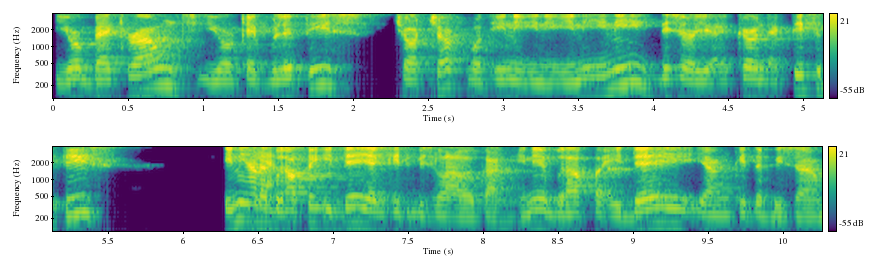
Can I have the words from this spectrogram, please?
your background, your capabilities cocok buat ini ini ini ini, these are your current activities ini ada yeah. berapa ide yang kita bisa lakukan. Ini berapa ide yang kita bisa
